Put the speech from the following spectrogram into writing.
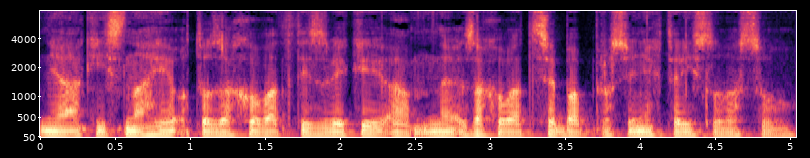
nějaký snahy o to zachovat ty zvyky a zachovat třeba prostě některé slova jsou.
